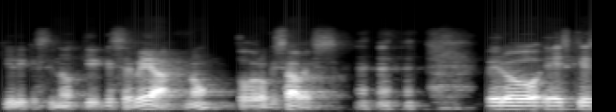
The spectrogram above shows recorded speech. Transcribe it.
quiere que se, no, quiere que se vea, ¿no? Todo lo que sabes. Pero es que es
